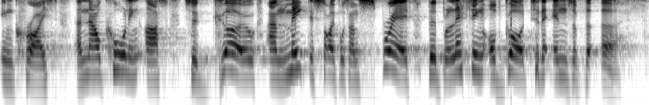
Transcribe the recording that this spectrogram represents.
in Christ and now calling us to go and make disciples and spread the blessing of God to the ends of the earth.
